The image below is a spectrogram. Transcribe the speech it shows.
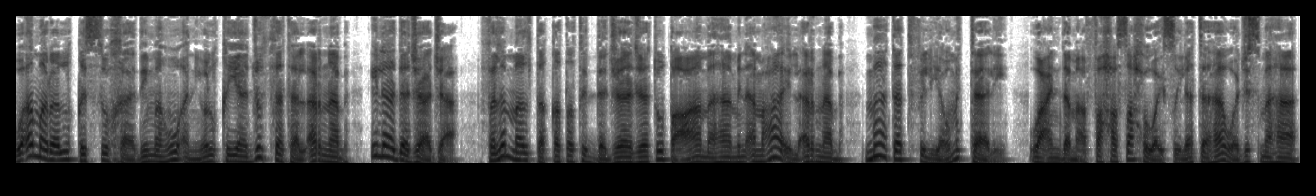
وأمر القس خادمه أن يلقي جثة الأرنب إلى دجاجة. فلما التقطت الدجاجة طعامها من أمعاء الأرنب ماتت في اليوم التالي. وعندما فحص حويصلتها وجسمها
